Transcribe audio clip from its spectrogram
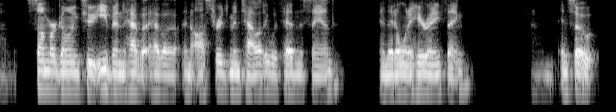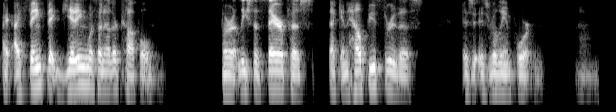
Um, some are going to even have a, have a, an ostrich mentality with head in the sand, and they don't want to hear anything. Um, and so I, I think that getting with another couple, or at least a therapist that can help you through this, is is really important. Um,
